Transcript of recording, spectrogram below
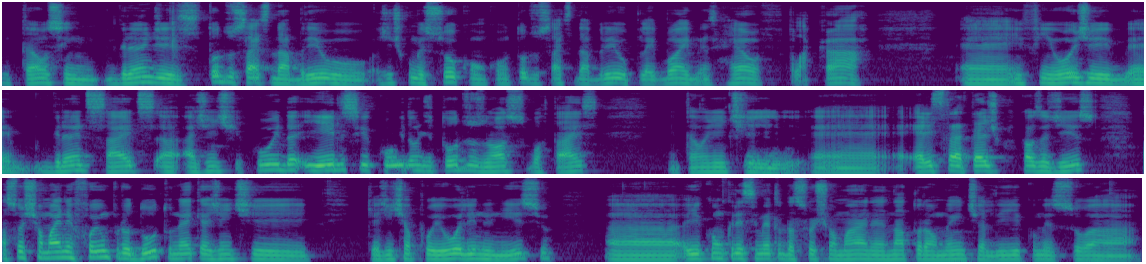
então, assim, grandes, todos os sites da Abril, a gente começou com, com todos os sites da Abril, Playboy, Men's Health, Placar, é, enfim, hoje, é, grandes sites a, a, gente cuida e eles que cuidam de todos os nossos portais. Então, a gente é, era estratégico por causa disso. A Social Miner foi um produto né, que, a gente, que a gente apoiou ali no início. Uh, e com o crescimento da Social Miner, naturalmente ali começou a,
